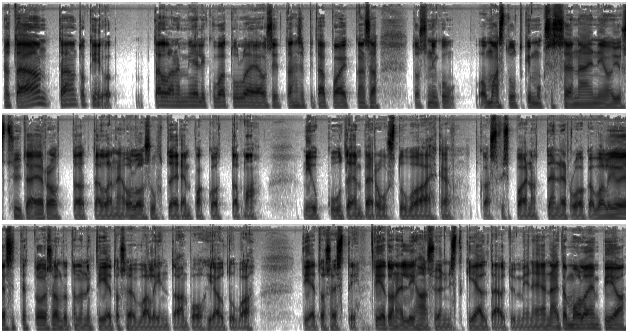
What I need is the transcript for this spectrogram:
No tämä on, tämä on toki tällainen mielikuva tulee ja osittain se pitää paikkansa. Tuossa niin omassa tutkimuksessa ja näin niin on just syytä erottaa tällainen olosuhteiden pakottama niukkuuteen perustuva ehkä kasvispainotteinen ruokavalio ja sitten toisaalta tämmöinen tietoisen valintaan pohjautuva tietoisesti, tietoinen lihansyönnistä kieltäytyminen. Ja näitä molempia,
